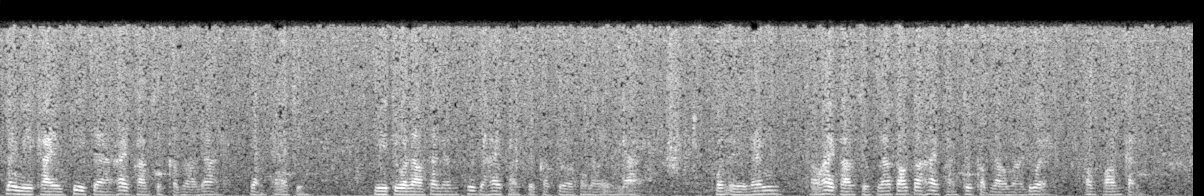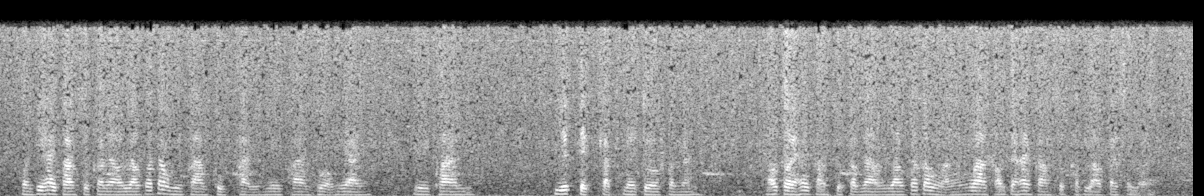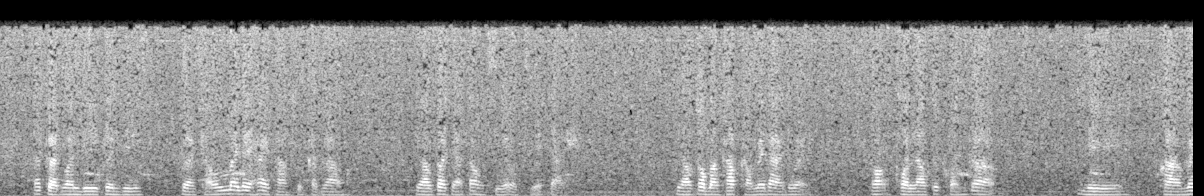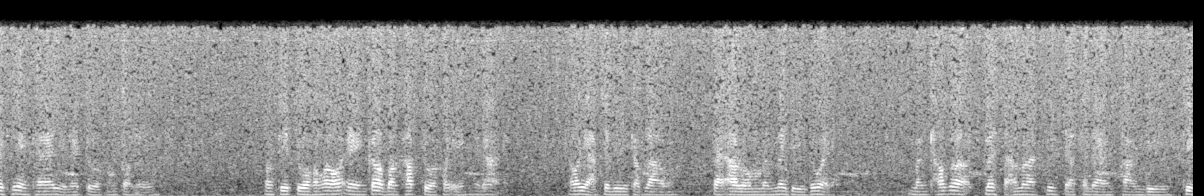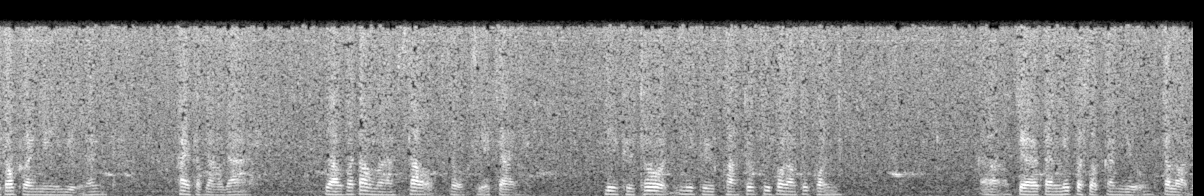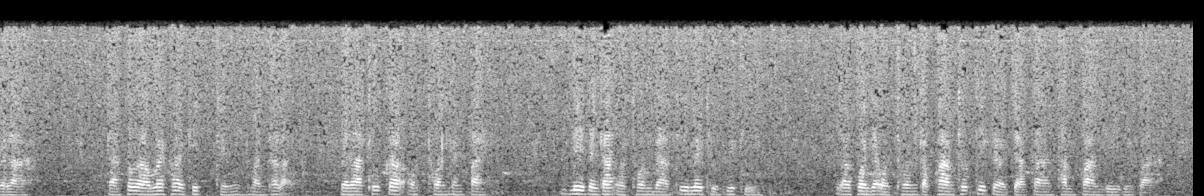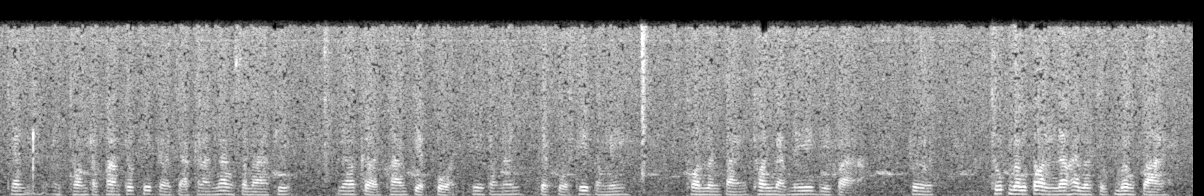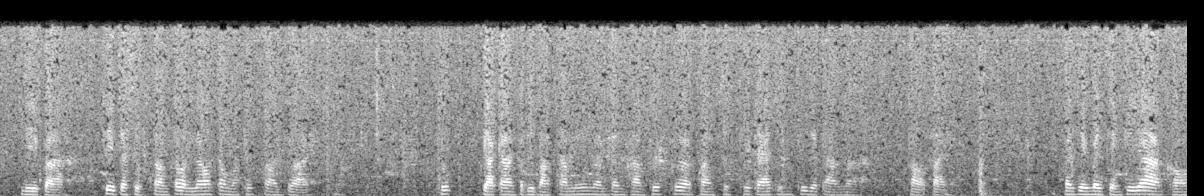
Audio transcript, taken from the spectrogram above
ไม่มีใครที่จะให้ความสุขกับเราได้ อย่างแท้จริง มีตัวเราเท่านั้นที่จะให้ความสุขกับตัวของเราเองได้ คนอื่นนั้นเขาให้ความสุขแล้วเขาก็ให้ความทุกข์กับเรามาด้วยพร้อมๆกัน คนที่ให้ความสุขกับเรา เราก็ต้องมีความผูกพัน มีความห่วงใย มีความยึดติดกับในตัวคนนั้น เขาเคยให้ความสุขกับเรา เราก็ต้องหวังว่าเขาจะให้ความสุขกับเราไปเสมอ ถ้าเกิดวันดีคืนดีเกิดเขาไม่ได้ให้ความสุขกับเรา เราก็จะต้องเสียอกเสียใจ เราก็บังคับเขาไม่ได้ด้วย เพราะคนเราทุกคนก็มี ความไม่เที่ยงแท้อยู่ในตัวของตนเองบางทีตัวของเขาเองก็บังคับตัวเขาเองไม่ได้ เขาอยากจะดีกับเรา แต่อารมณ์มันไม่ดีด้วย มันเขาก็ไม่สามารถที่จะแสดงความดีที่เขาเคยมีอยู่นั้นให้กับเราได้ เราก็ต้องมาเศร้าโศกเสียใจ นี่คือโทษ นี่คือความทุกข์ที่พวกเราทุกคน เจอกันหรือประสบกันอยู่ตลอดเวลา แต่พวกเราไม่ค่อยคิดถึงมันเท่าไหร่ เวลาทุกข์ก็อดทนกันไป นี่เป็นการอดทนแบบที่ไม่ถูกวิธี เราควรจะอดทนกับความทุกข์ที่เกิดจากการทำความดีดีกว่า เช่นอดทนกับความทุกข์ที่เกิดจากการนั่งสมาธิแล้วเกิดความเจ็บปวดที่ตรงนั้นเจ็บปวดที่ตรงนี้ ทนมันไป ทนแบบนี้ดีกว่า คือ ทุกเบื้องต้นแล้วให้มันสุขเบื้องปลายดีกว่า ที่จะสุขตอนต้นแล้วต้องมาทุกตอนปลาย ทุกจากการปฏิบัติธรรมนี้มันเป็นความทุกข์เพื่อความสุขที่แท้จริงที่จะตามมาต่อไป มันจึงเป็นสิ่งที่ยากของ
